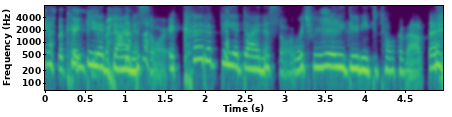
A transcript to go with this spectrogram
but could be a dinosaur. It could be a dinosaur, which we really do need to talk about. But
